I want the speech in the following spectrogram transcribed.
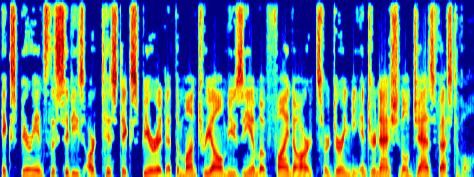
Experience the city's artistic spirit at the Montreal Museum of Fine Arts or during the International Jazz Festival.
